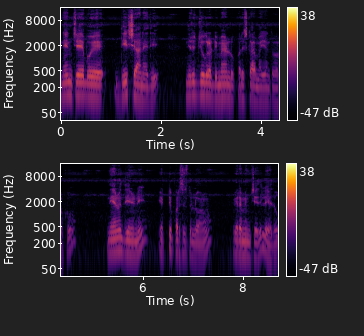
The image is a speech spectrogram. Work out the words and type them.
నేను చేయబోయే దీక్ష అనేది నిరుద్యోగుల డిమాండ్ పరిష్కారం అయ్యేంత వరకు నేను దీనిని ఎట్టి పరిస్థితుల్లోనూ విరమించేది లేదు.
